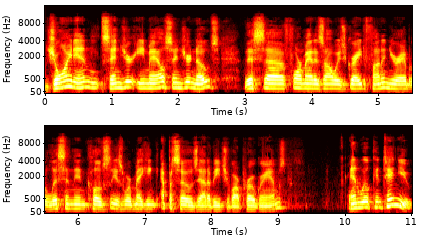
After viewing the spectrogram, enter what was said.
Join in, send your email, send your notes. This uh, format is always great fun, and you're able to listen in closely as we're making episodes out of each of our programs. And we'll continue.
